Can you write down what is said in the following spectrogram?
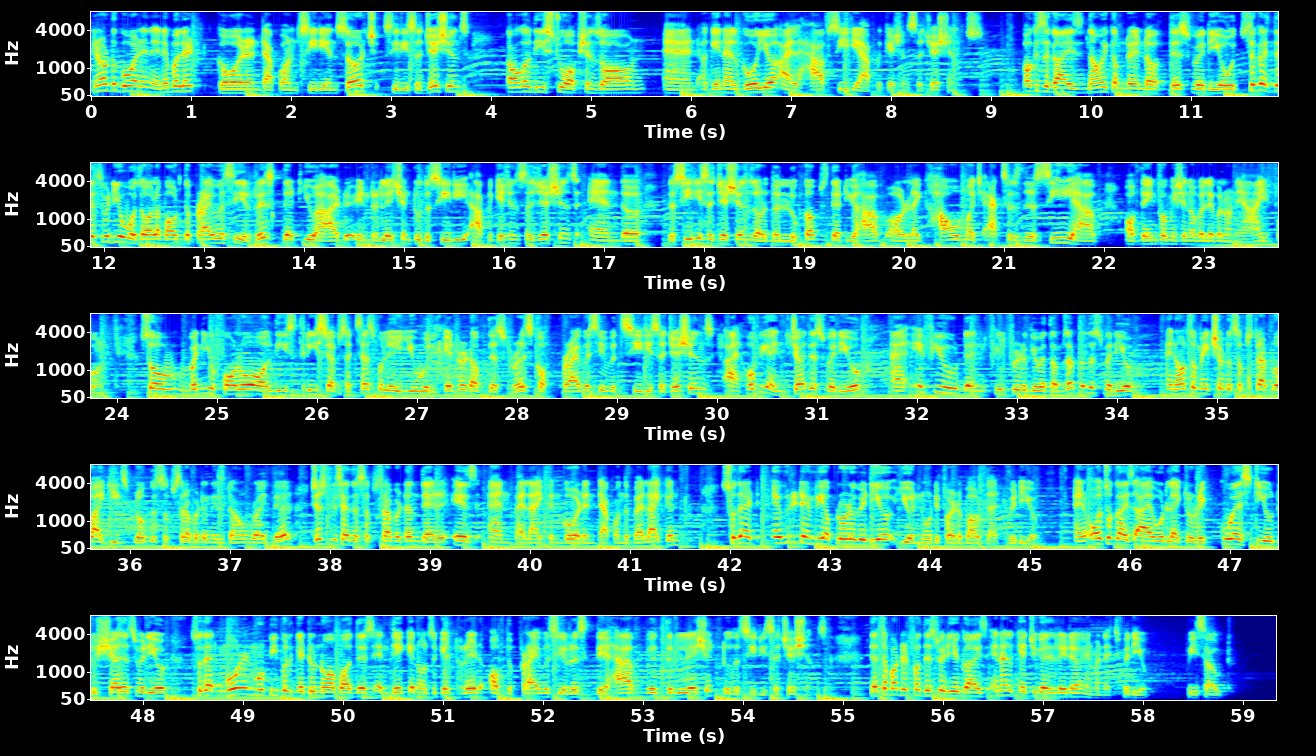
In order to go ahead and enable it go ahead and tap on Siri and search Siri suggestions toggle these two options on and again I'll go here I'll have Siri application suggestions Okay so guys now we come to the end of this video. So guys this video was all about the privacy risk that you had in relation to the Siri application suggestions and the, the Siri suggestions or the lookups that you have or like how much access the Siri have of the information available on your iPhone. So when you follow all these three steps successfully you will get rid of this risk of privacy with Siri suggestions. I hope you enjoyed this video and if you then feel free to give a thumbs up to this video and also make sure to subscribe to iGeeks blog. The subscribe button is down right there. Just beside the subscribe button there is an bell icon go ahead and tap on the bell icon so that every time we upload a video you're notified about that video and also guys i would like to request you to share this video so that more and more people get to know about this and they can also get rid of the privacy risk they have with the relation to the Siri's suggestions that's about it for this video guys and i'll catch you guys later in my next video peace out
